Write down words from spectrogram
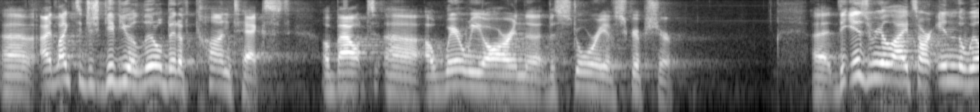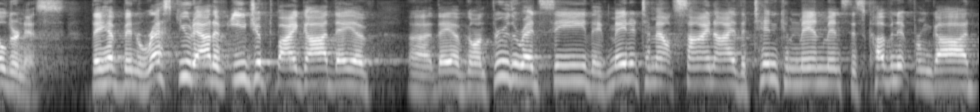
uh, I'd like to just give you a little bit of context about uh, where we are in the, the story of Scripture. Uh, the Israelites are in the wilderness. They have been rescued out of Egypt by God. They have, uh, they have gone through the Red Sea. They've made it to Mount Sinai. The Ten Commandments, this covenant from God,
